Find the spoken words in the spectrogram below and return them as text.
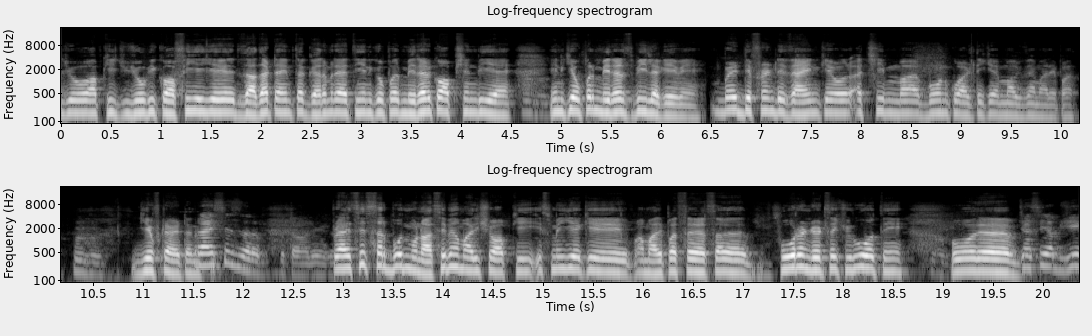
जो आपकी जो भी कॉफ़ी है ये ज़्यादा टाइम तक गर्म रहती है इनके ऊपर मिरर का ऑप्शन भी है। हम्म। इनके ऊपर मिरर्स भी लगे हुए हैं। बड़े डिफरेंट डिज़ाइन के और अच्छी बोन क्वालिटी के मग्स हैं हमारे पास। गिफ्ट आइटम प्राइसेस सर बहुत मुनासिब है हमारी शॉप की। इसमें यह कि हमारे पास फोर हंड्रेड से शुरू होते हैं। और जैसे अब ये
